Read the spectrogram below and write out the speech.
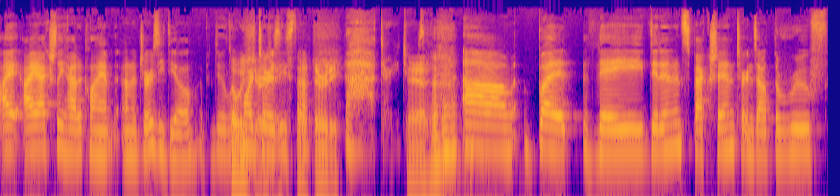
I, I actually had a client on a Jersey deal. I've been doing a little more Jersey. Jersey, stuff. dirty. Ah, dirty Jersey. Yeah. Um, but they did an inspection. Turns out the roof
